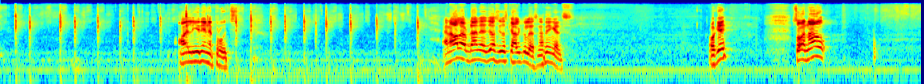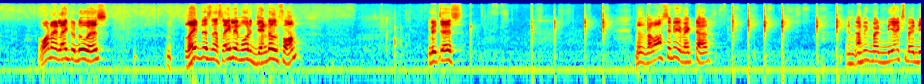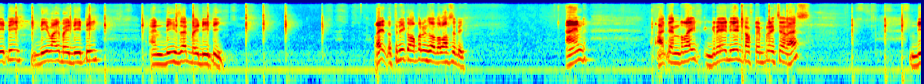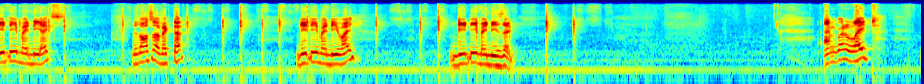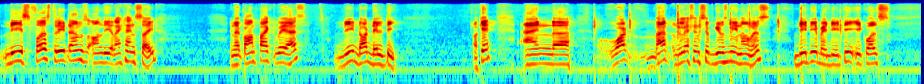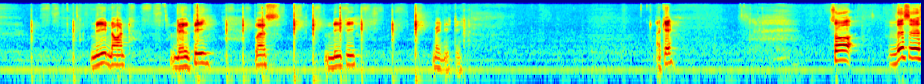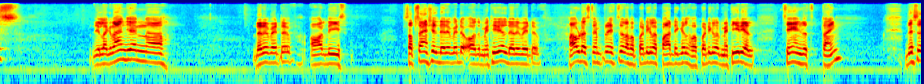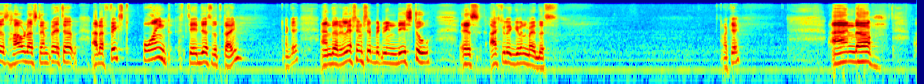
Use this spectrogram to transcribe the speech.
Eulerian approach and all I have done is just use calculus nothing else okay. So now what I would like to do is write this in a slightly more general form which is this velocity vector is nothing but dx by dt, dy by dt and dz by dt. Right? The 3 components of velocity. And I can write gradient of temperature as dt by dx. This is also a vector. dt by dy dt by dz. I am going to write these first 3 terms on the right hand side in a compact way as v dot del t okay and uh, what that relationship gives me now is dt by dt equals v dot del t plus dt by dt okay. So this is the Lagrangian uh, derivative or the substantial derivative or the material derivative how does temperature of a particular particle of a particular material change with time. This is how does temperature at a fixed point changes with time okay and the relationship between these two is actually given by this okay and uh,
